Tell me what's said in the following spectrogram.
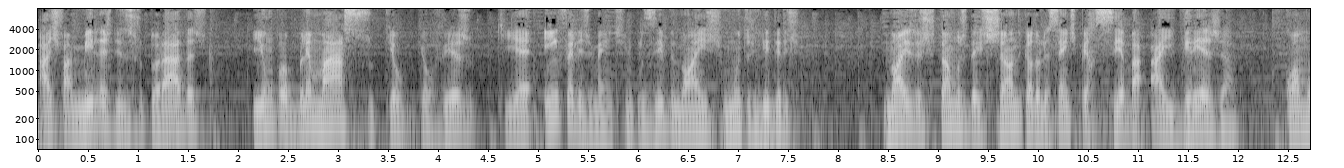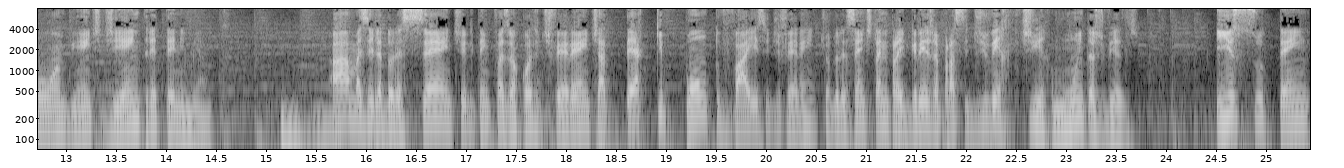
as famílias desestruturadas e um problemaço que eu, que eu vejo que é, infelizmente, inclusive nós, muitos líderes, nós estamos deixando que o adolescente perceba a igreja como um ambiente de entretenimento. Uhum. Ah, mas ele é adolescente, ele tem que fazer uma coisa diferente. Até que ponto vai esse diferente? O adolescente está indo para a igreja para se divertir muitas vezes. Isso tem,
